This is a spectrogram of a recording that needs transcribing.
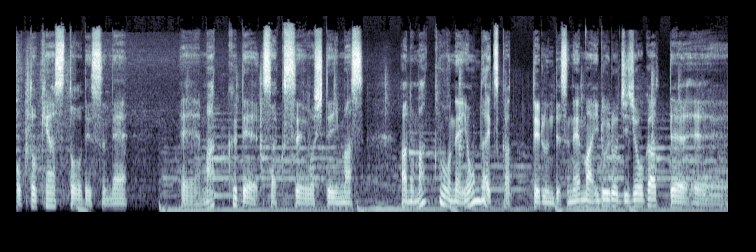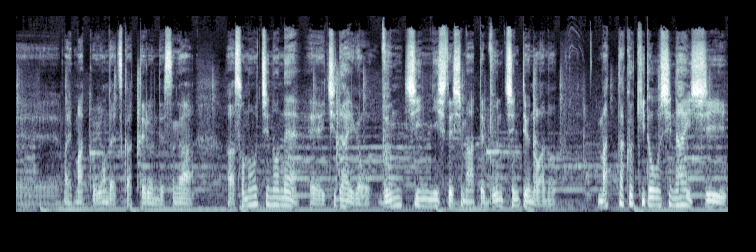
ポッドキャストをですね、えー、Mac で作成をしています。あの Mac をね4台使っってるんですね。まあいろいろ事情があって、えーまあ、Mac を4台使ってるんですがそのうちのね1台を分鎮にしてしまって分鎮っていうのはあの全く起動しないし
